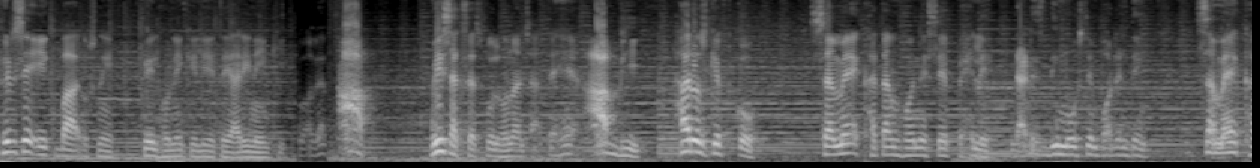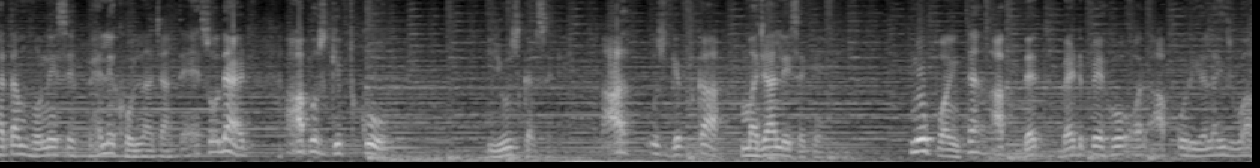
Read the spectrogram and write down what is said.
फिर से एक बार उसने फेल होने के लिए तैयारी नहीं की। तो अगर आप भी सक्सेसफुल होना चाहते हैं, आप भी हर उस गिफ्ट को समय खत्म होने से पहले that is the most important thing समय खत्म होने से पहले खोलना चाहते हैं सो so दैट आप उस गिफ्ट को यूज़ कर सकें, आप उस गिफ्ट का मज़ा ले सकें। नो पॉइंट ना आप डेथ बेड पे हो और आपको रियलाइज़ हुआ,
